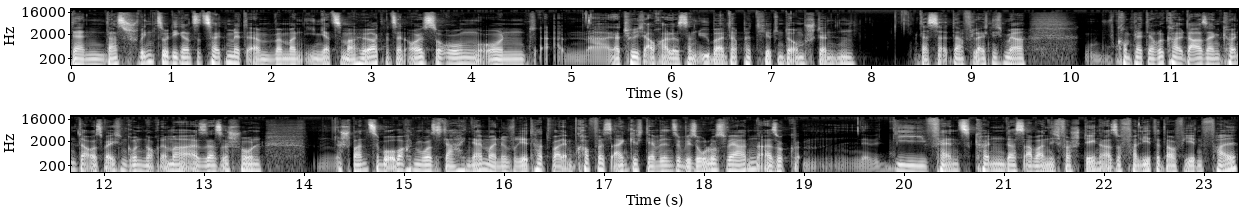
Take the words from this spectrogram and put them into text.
Denn das schwingt so die ganze Zeit mit. Ähm, wenn man ihn jetzt mal hört mit seinen Äußerungen und äh, natürlich auch alles dann überinterpretiert unter Umständen, dass da vielleicht nicht mehr komplett der Rückhalt da sein könnte, aus welchen Gründen auch immer. Also das ist schon spannend zu beobachten, wo er sich da hinein manövriert hat, weil im Kopf ist eigentlich, der will sowieso loswerden. Also die Fans können das aber nicht verstehen, also verliert er da auf jeden Fall.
